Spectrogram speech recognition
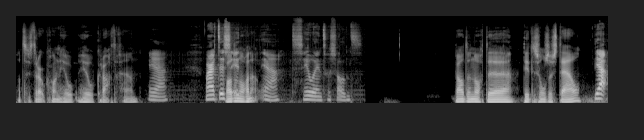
dat is er ook gewoon heel, heel krachtig aan. ja. Maar het is, in- nog een- ja, het is heel interessant. We hadden nog de Dit is onze stijl. Ja,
